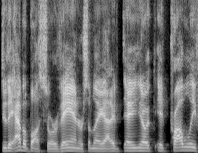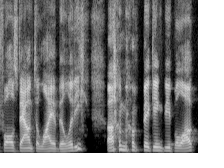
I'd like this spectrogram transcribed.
do they have a bus or a van or something like that? And, you know, it probably falls down to liability um, of picking people up.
